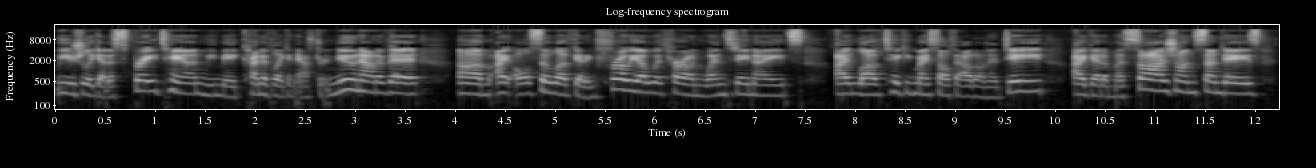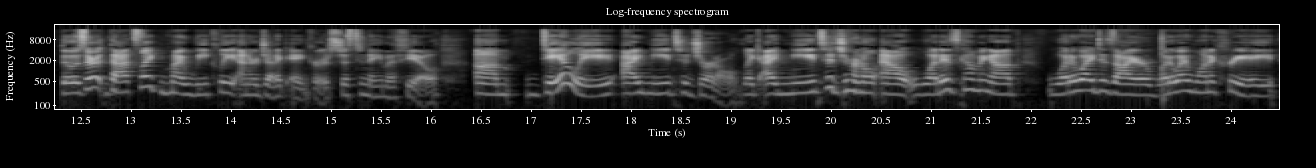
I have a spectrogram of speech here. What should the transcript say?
We usually get a spray tan. We make kind of like an afternoon out of it. Um, I also love getting froyo with her on Wednesday nights. I love taking myself out on a date. I get a massage on Sundays. Those are that's like my weekly energetic anchors, just to name a few. Um, daily, I need to journal. Like I need to journal out what is coming up, what do I desire, what do I want to create.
